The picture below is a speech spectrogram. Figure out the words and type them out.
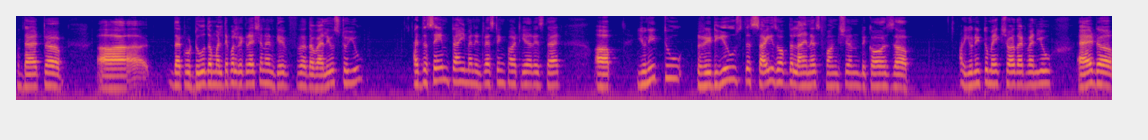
that uh, that would do the multiple regression and give uh, the values to you. At the same time an interesting part here is that uh, you need to reduce the size of the linest function because uh, you need to make sure that when you add uh,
